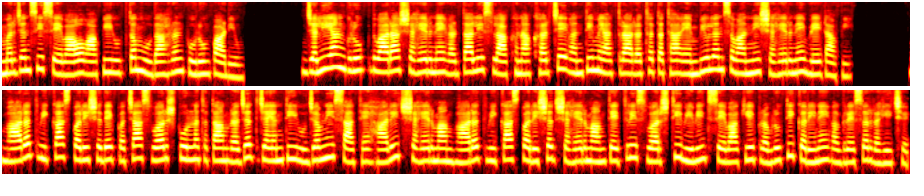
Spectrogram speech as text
ઇમરજન્સી સેવાઓ આપી ઉત્તમ ઉદાહરણ પૂરું પાડ્યું. જલિયાણ ગ્રુપ દ્વારા શહેરને અડતાલીસ લાખના ખર્ચે અંતિમ યાત્રા રથ તથા એમ્બ્યુલન્સ વાનની શહેરને ભેટ આપી. ભારત વિકાસ પરિષદે પચાસ વર્ષ પૂર્ણ થતાં રજત જયંતી ઉજવણી સાથે હારીજ શહેરમાં ભારત વિકાસ પરિષદ શહેરમાં તેત્રીસ વર્ષથી વિવિધ સેવાકીય પ્રવૃત્તિ કરીને અગ્રેસર રહી છે.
